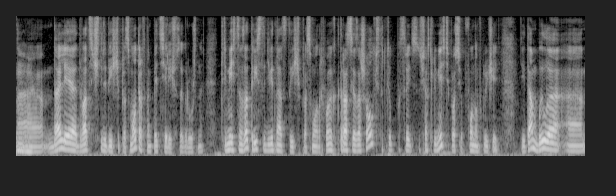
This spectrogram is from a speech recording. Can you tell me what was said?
А, далее 24 тысячи просмотров, там 5 серий еще загружены. Три месяца назад 319 тысяч просмотров. Помню, как-то раз я зашел, что-то посмотреть «Счастливы вместе», просто фоном включить, и там было а,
